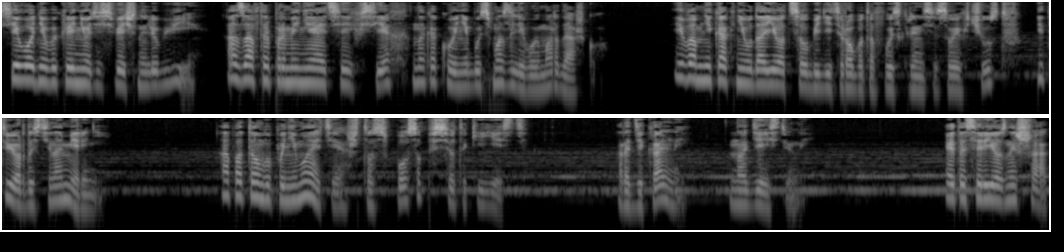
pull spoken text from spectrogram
Сегодня вы клянетесь вечной любви, а завтра променяете их всех на какую-нибудь смазливую мордашку. И вам никак не удается убедить роботов в искренности своих чувств и твердости намерений. А потом вы понимаете, что способ все-таки есть. Радикальный, но действенный. Это серьезный шаг,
